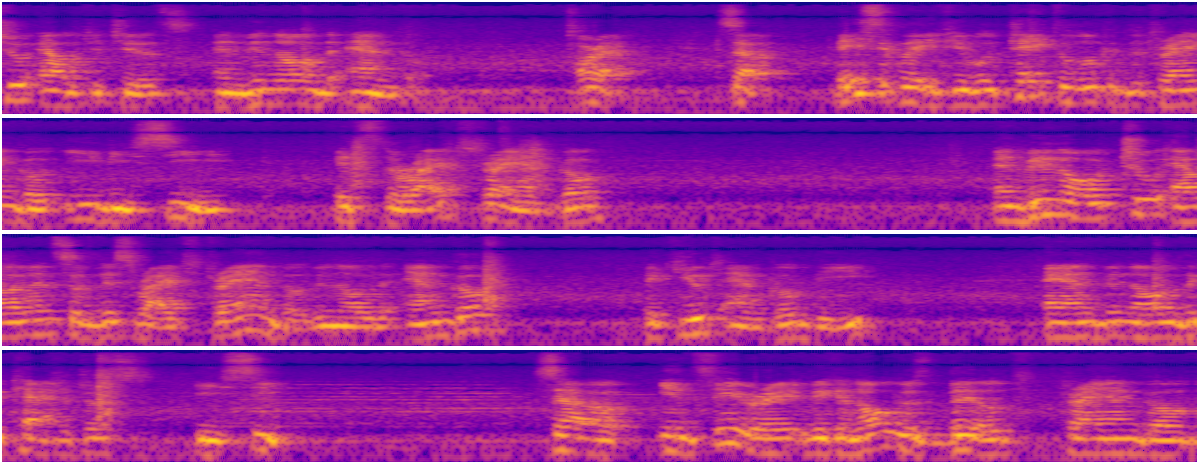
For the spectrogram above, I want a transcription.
two altitudes, and we know the angle. All right, so basically if you will take a look at the triangle EBC, it's the right triangle, and we know two elements of this right triangle. We know the angle, acute angle B, and we know the cathetus EC. So in theory, we can always build triangle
